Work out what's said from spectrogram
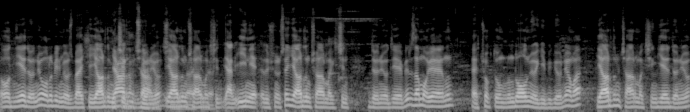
o niye dönüyor onu bilmiyoruz. Belki yardım, Yardım için dönüyor. için yardım çağırmak de. için yani iyi niyetle düşünürsek yardım çağırmak için dönüyor diyebiliriz ama o yayanın evet, çok da umurunda olmuyor gibi görünüyor ama yardım çağırmak için geri dönüyor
